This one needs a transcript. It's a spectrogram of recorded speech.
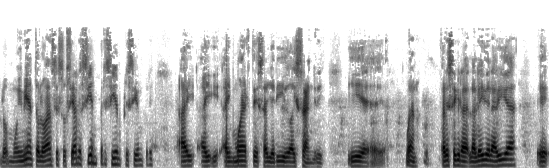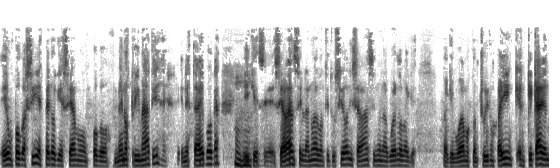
los movimientos, los avances sociales, siempre, siempre, siempre hay, hay, hay muertes, hay heridos, hay sangre. Y eh, bueno, parece que la, ley de la vida eh, es un poco así, espero que seamos un poco menos primates en esta época y que se, se, avance en la nueva constitución y se avance en un acuerdo para que, para que podamos construir un país en que, en que caigan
